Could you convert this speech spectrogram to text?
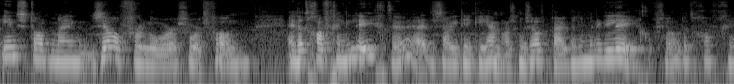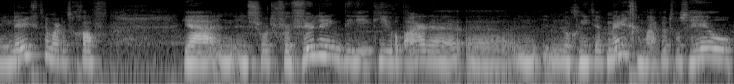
instant mijn zelf verloor, soort van. En dat gaf geen leegte. Hè? Dan zou je denken, ja, maar als ik mezelf kwijt ben, dan ben ik leeg of zo. Dat gaf geen leegte, maar dat gaf ja, een, een soort vervulling die ik hier op aarde eh, nog niet heb meegemaakt. Dat was heel.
